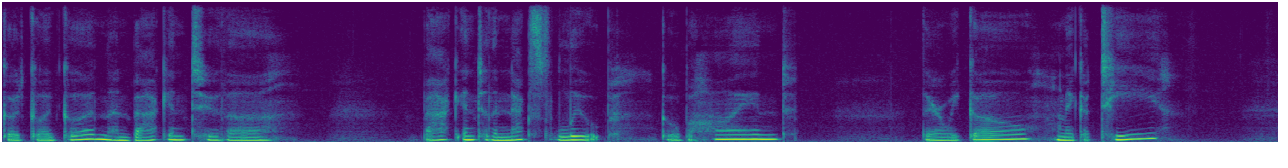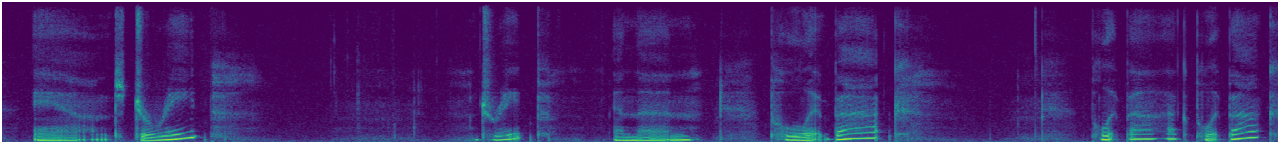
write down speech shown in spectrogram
Good, good, good. And then back into the back into the next loop go behind. There we go. Make a T and drape, drape, and then pull it back, pull it back, pull it back,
